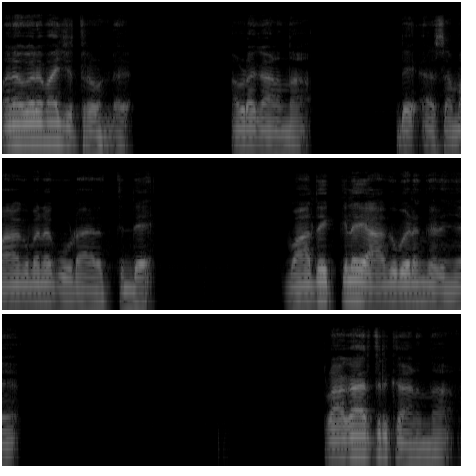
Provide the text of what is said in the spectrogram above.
മനോഹരമായ ചിത്രമുണ്ട്. അവിടെ കാണുന്ന സമാഗമന കൂടാരത്തിന്റെ വാതയ്ക്കിലെ യാഗപീഠം കഴിഞ്ഞ് പ്രാകാരത്തിൽ കാണുന്ന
